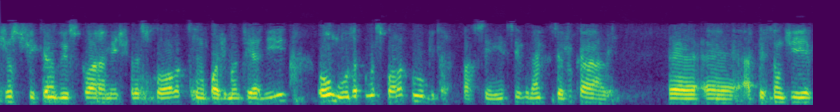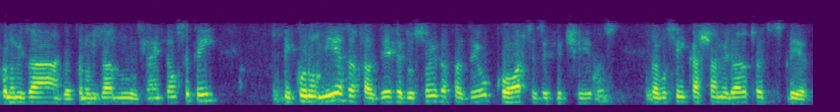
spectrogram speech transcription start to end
justificando isso claramente para a escola, que você não pode manter ali, ou muda para uma escola pública, paciência, né, que seja o caso. É, é, a questão de economizar água, economizar luz, né? Então você tem economias a fazer, reduções a fazer ou cortes efetivos para você encaixar melhor a sua despesa.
